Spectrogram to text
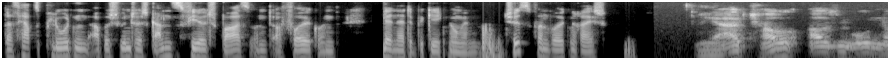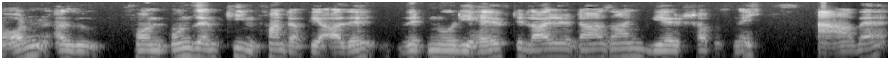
das Herz bluten, aber ich wünsche euch ganz viel Spaß und Erfolg und viele nette Begegnungen. Tschüss von Wolkenreich. Ja, ciao aus dem hohen Norden. Also von unserem Team Fanta für alle wird nur die Hälfte leider da sein. Wir schaffen es nicht. Aber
